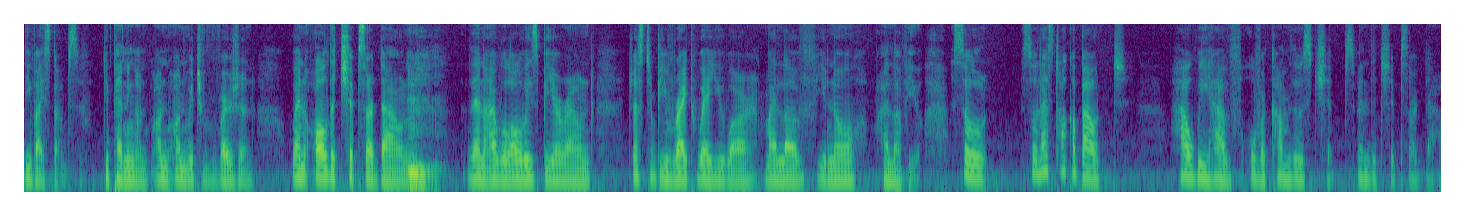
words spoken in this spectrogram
Levi Stubbs, depending on, on on which version, when all the chips are down, hmm. then I will always be around just to be right where you are, my love. You know I love you. So, so let's talk about how we have overcome those chips when the chips are down.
